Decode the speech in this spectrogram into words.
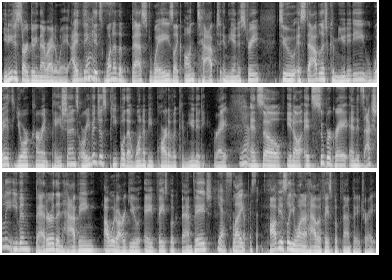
you need to start doing that right away. I think yes. it's one of the best ways, like untapped in the industry to establish community with your current patients or even just people that want to be part of a community, right? Yeah. And so, you know, it's super great. And it's actually even better than having, I would argue, a Facebook fan page. Yes, 100%. Like, obviously, you want to have a Facebook fan page, right?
